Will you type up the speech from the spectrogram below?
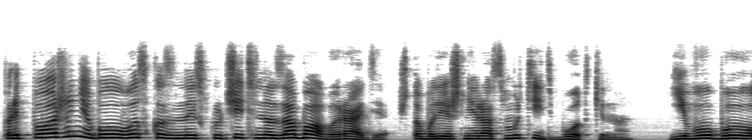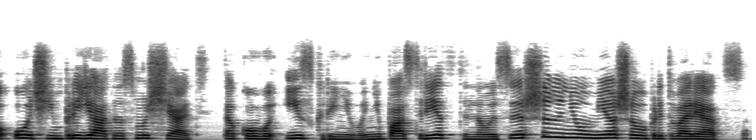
Предположение было высказано исключительно забавы ради, чтобы лишний раз мутить Боткина. Его было очень приятно смущать, такого искреннего, непосредственного и совершенно не умевшего притворяться.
